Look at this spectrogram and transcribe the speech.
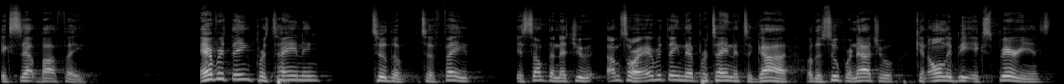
except by faith. Everything pertaining to the to faith is something that you I'm sorry, everything that pertaining to God or the supernatural can only be experienced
